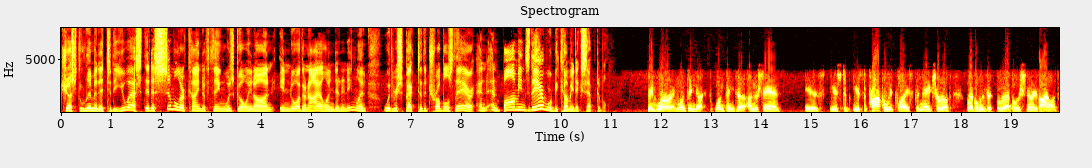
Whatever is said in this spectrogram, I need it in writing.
just limited to the U.S., that a similar kind of thing was going on in Northern Ireland and in England with respect to the troubles there, and, and bombings there were becoming acceptable. They were, and one thing to one thing to understand is is to is to properly place the nature of revolu- revolutionary violence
